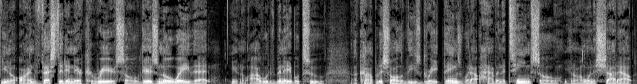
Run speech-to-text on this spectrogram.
you know are invested in their careers. So there's no way that you know I would have been able to accomplish all of these great things without having a team. So you know I want to shout out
